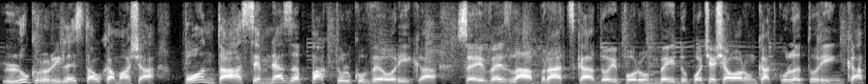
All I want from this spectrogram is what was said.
Lucrurile stau cam așa. Ponta semnează pactul cu Veorica. Să-i vezi la braț ca doi porumbei după ce și-au aruncat culăturii în cap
